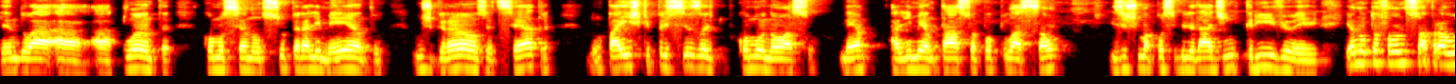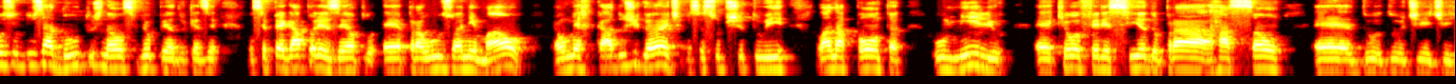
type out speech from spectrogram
tendo a, a, a, planta como sendo um superalimento, os grãos, etc., um país que precisa, como o nosso, né, alimentar a sua população, existe uma possibilidade incrível aí. Eu não estou falando só para uso dos adultos, não, viu, Pedro? Quer dizer, você pegar, por exemplo, é, para uso animal, é um mercado gigante. Você substituir lá na ponta o milho é, que é oferecido para ração é, do, do, de, de,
